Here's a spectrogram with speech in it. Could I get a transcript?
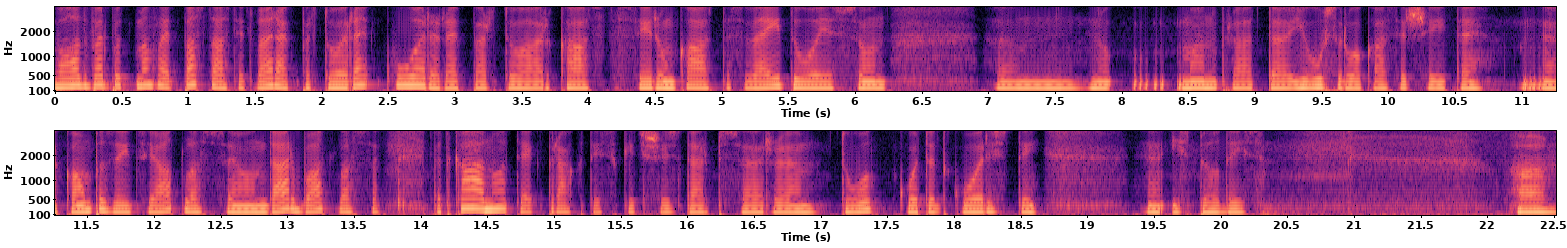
Valdi, varbūt mazliet pastāstiet vairāk par to re, kora repertuāru, kāds tas ir un kā tas veidojas. Un, um, nu, manuprāt, jūsu rokās ir šī te kompozīcija atlase un darbu atlase, bet kā notiek praktiski šis darbs ar um, to, ko tad koristi uh, izpildīs? Um,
